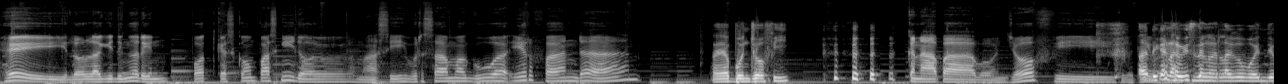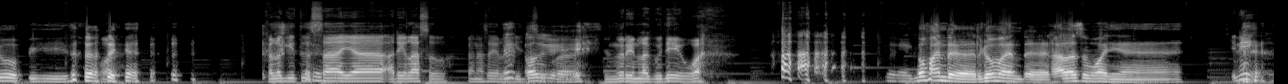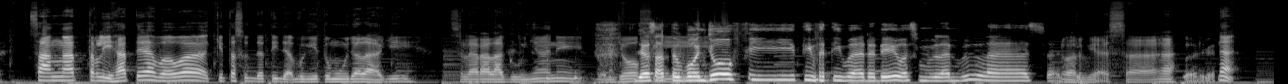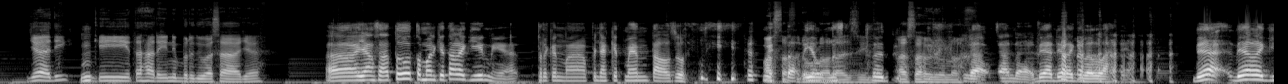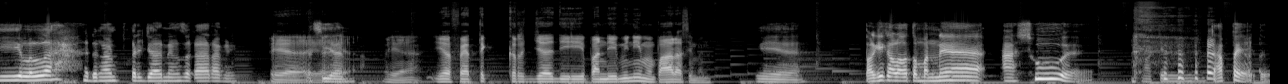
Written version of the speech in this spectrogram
Hey, lo lagi dengerin podcast Kompas Ngidol Masih bersama gua Irfan dan Saya Bon Jovi. Kenapa Bon Jovi? Tiba-tiba. Tadi kan habis dengar lagu Bon Jovi. Kalau gitu saya Ari Lasso Karena saya lagi Oke. suka dengerin lagu Dewa Gue Vander, gue Vander. Halo semuanya. Ini sangat terlihat ya bahwa kita sudah tidak begitu muda lagi Selera lagunya nih Bon Jovi Jam satu Bon Jovi, tiba-tiba ada Dewa 19. Luar biasa Luar biasa. Jadi Hmm. kita hari ini berdua saja Eh, yang satu teman kita lagi ini ya, terkena penyakit mental so. mental illness. Astagfirullahaladzim Astagfirullah Enggak, canda. Dia dia lagi lelah dia. Dia dia lagi lelah dengan pekerjaan yang sekarang nih. Iya, iya. Iya. Iya, iya fatigue kerja di pandemi ini memang parah sih, men. Iya. Apalagi kalau temennya asu ya, makin capek itu.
